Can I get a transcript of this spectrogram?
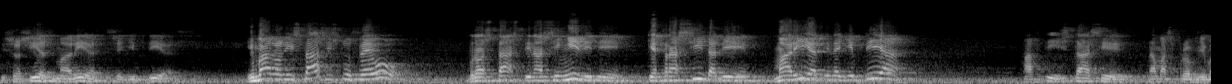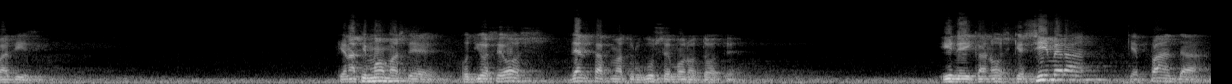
της Οσίας Μαρίας της Αιγυπτίας ή μάλλον οι στάσεις του Θεού μπροστά στην ασυνείδητη και θρασίτατη Μαρία την Αιγυπτία αυτή η στάση να μας προβληματίζει και να θυμόμαστε ότι ο Θεός δεν θαυματουργούσε μόνο τότε. Είναι ικανός και σήμερα και πάντα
